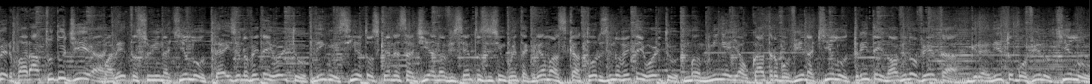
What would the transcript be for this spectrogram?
Super barato do dia. Paleta suína quilo 10,98. Linguiça toscana sadia 950 gramas 14,98. Maminha e alcatra bovina quilo 39,90. Granito bovino quilo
